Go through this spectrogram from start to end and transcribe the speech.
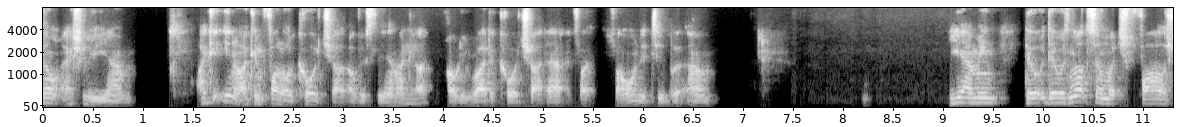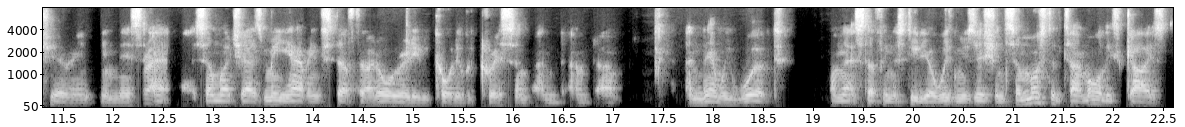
don't actually. Um, I can, you know, I can follow a chord chart, obviously, and I could probably write a chord chart out if I if I wanted to. But um, yeah, I mean, there, there was not so much file sharing in this, right. uh, so much as me having stuff that I'd already recorded with Chris, and and and um, and then we worked on that stuff in the studio with musicians. So most of the time, all these guys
